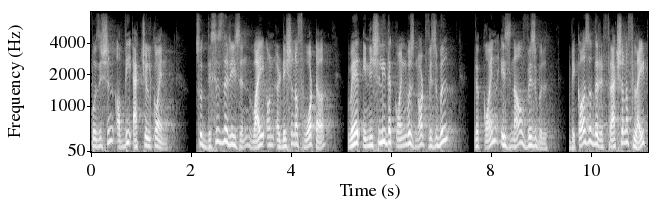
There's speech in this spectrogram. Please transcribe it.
position of the actual coin. So this is the reason why on addition of water, where initially the coin was not visible, the coin is now visible because of the refraction of light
